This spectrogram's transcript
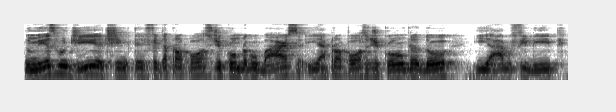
no mesmo dia tinha que ter feito a proposta de compra para o Barça e a proposta de compra do Iago Felipe,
